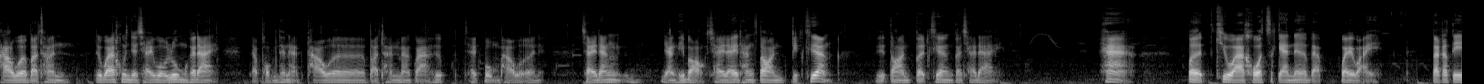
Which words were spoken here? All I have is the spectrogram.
power button หรือว่าคุณจะใช้ volume ก็ได้ แต่ผมถนัด power button มากกว่าคือใช้ปุ่ม power เนี่ยใช้ดังอย่างที่บอกใช้ได้ทั้งตอนปิดเครื่อง หรือตอนเปิดเครื่องก็ใช้ได้ 5. เปิด QR code scanner แบบไวๆ ปกติ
